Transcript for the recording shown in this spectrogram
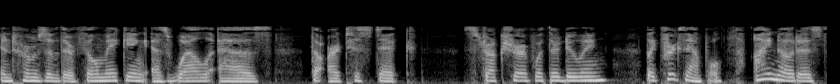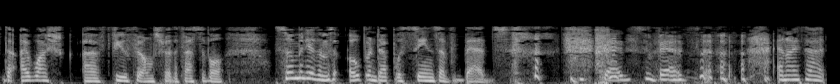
in terms of their filmmaking as well as the artistic structure of what they're doing? Like, for example, I noticed that I watched a few films for the festival. So many of them opened up with scenes of beds. beds, beds. and I thought,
